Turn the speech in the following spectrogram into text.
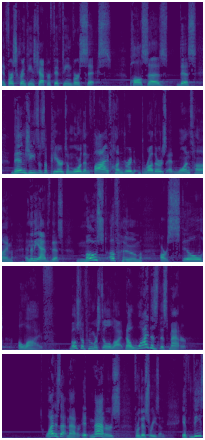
in 1 Corinthians chapter 15 verse 6, Paul says this, then Jesus appeared to more than 500 brothers at one time, and then he adds this, most of whom are still alive. Most of whom are still alive. Now, why does this matter? Why does that matter? It matters for this reason. If these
